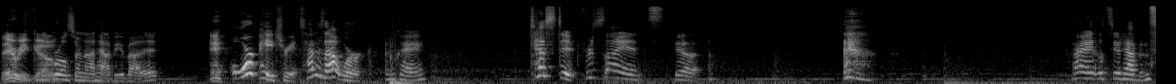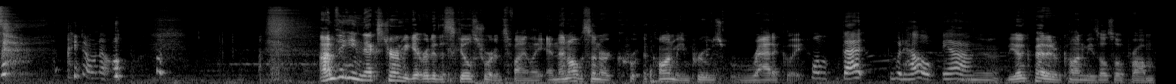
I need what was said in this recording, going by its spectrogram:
There we go. The Liberals are not happy about it. Eh. Or patriots. How does that work? Okay. Test it for science. Yeah. Alright, let's see what happens. I don't know. I'm thinking next turn we get rid of the skill shortage finally, and then all of a sudden our economy improves radically. Well, that would help, yeah. Yeah. The uncompetitive economy is also a problem.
